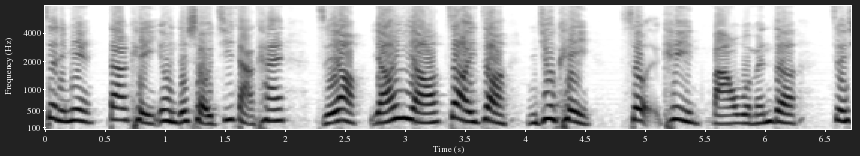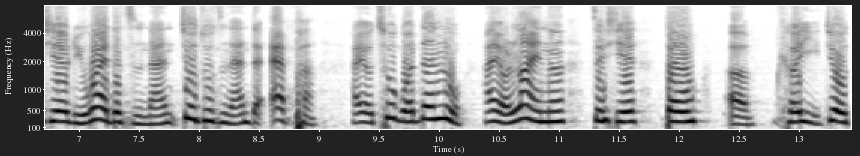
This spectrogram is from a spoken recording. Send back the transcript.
这里面大家可以用你的手机打开，只要摇一摇、照一照，你就可以收，可以把我们的这些旅外的指南、救助指南的 App，还有出国登录，还有 Line 呢，这些都呃可以就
